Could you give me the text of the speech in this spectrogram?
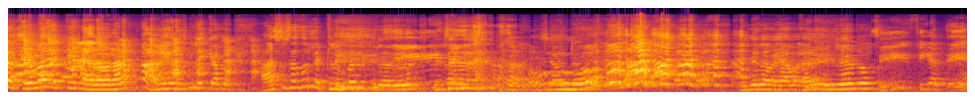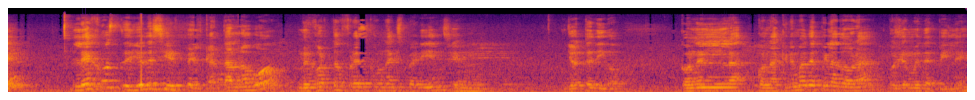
la crema depiladora? A ver, explícame. ¿Has usado la crema depiladora? Sí. Yo no. Ya la voy a a ver, y luego. Sí, fíjate. Lejos de yo decirte el catálogo, mejor te ofrezco una experiencia. Yo te digo, con, el, la- con la crema depiladora, pues yo me depilé.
